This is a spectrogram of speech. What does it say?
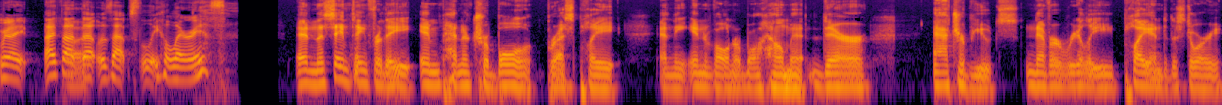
Right. I thought Uh, that was absolutely hilarious. And the same thing for the impenetrable breastplate and the invulnerable helmet. Their attributes never really play into the story.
